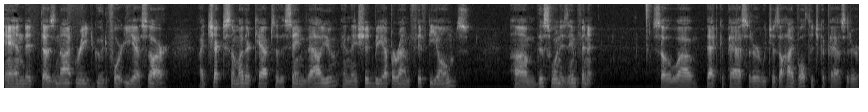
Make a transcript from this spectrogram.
And it does not read good for ESR. I checked some other caps of the same value and they should be up around 50 ohms um, this one is infinite. So uh, that capacitor, which is a high voltage capacitor,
